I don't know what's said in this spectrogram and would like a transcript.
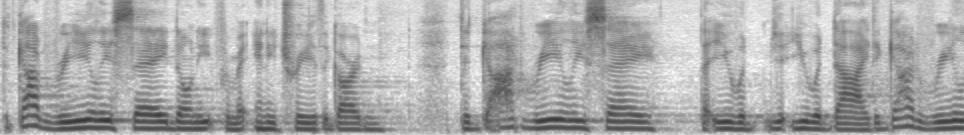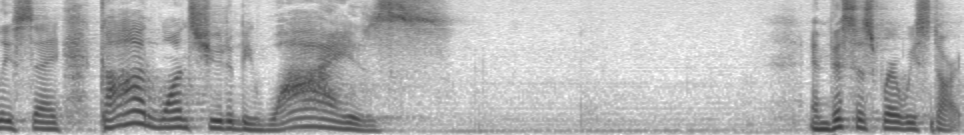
Did God really say, Don't eat from any tree of the garden? Did God really say that you would, you would die? Did God really say, God wants you to be wise? And this is where we start.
